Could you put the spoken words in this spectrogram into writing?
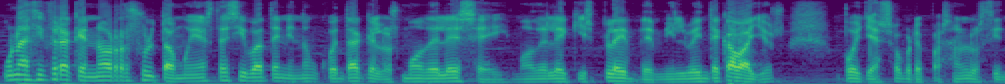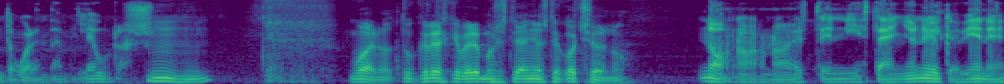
una cifra que no resulta muy excesiva teniendo en cuenta que los Model S y Model X Plate de 1020 caballos pues ya sobrepasan los 140.000 euros. Bueno, ¿tú crees que veremos este año este coche o no? No, no, no, este, ni este año ni el que viene.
